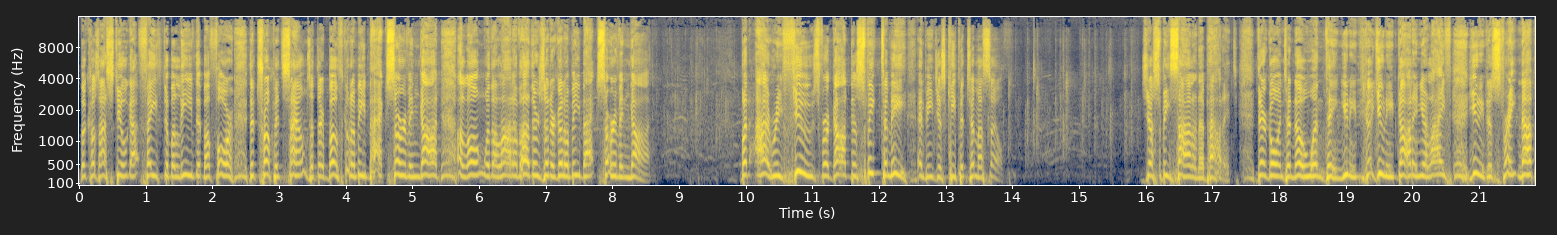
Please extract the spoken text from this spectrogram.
because I still got faith to believe that before the trumpet sounds that they're both going to be back serving God along with a lot of others that are going to be back serving God. But I refuse for God to speak to me and me just keep it to myself. Just be silent about it. They're going to know one thing. You need, you need God in your life. You need to straighten up.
